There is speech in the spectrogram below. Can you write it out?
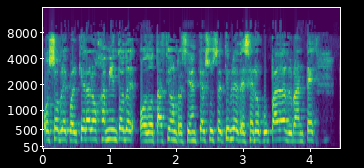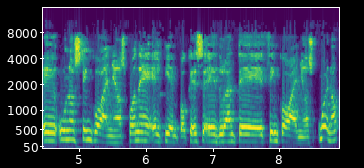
o sobre cualquier alojamiento de, o dotación residencial susceptible de ser ocupada durante unos cinco años. Pone el tiempo, que es durante cinco años. Bueno,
